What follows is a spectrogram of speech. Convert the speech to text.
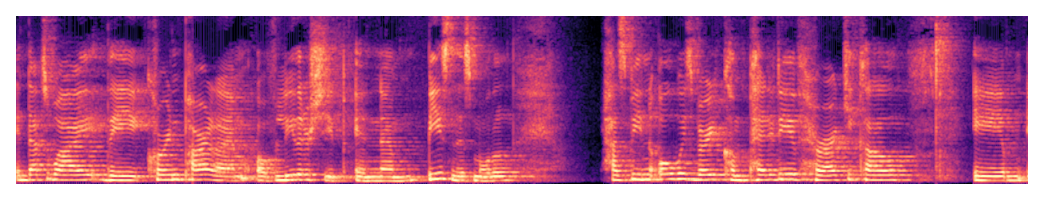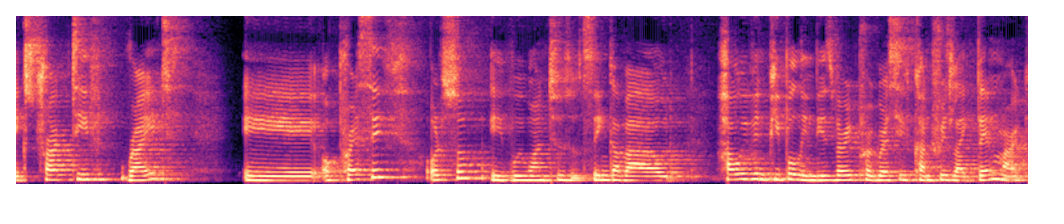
and that's why the current paradigm of leadership and um, business model has been always very competitive, hierarchical, um, extractive, right? Uh, oppressive, also, if we want to think about how even people in these very progressive countries like Denmark,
